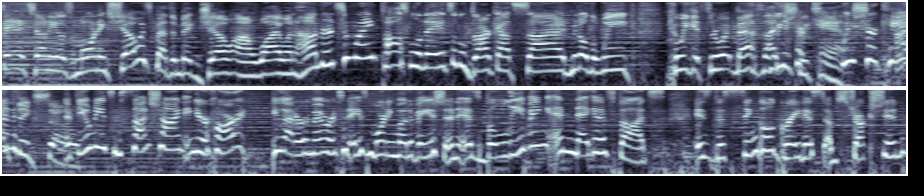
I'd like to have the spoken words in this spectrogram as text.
San Antonio's morning show. It's Beth and Big Joe on Y100. Some rain possible today. It's a little dark outside, middle of the week. Can we get through it, Beth? I think sure, we can. We sure can. I think so. If you need some sunshine in your heart, you got to remember today's morning motivation is believing in negative thoughts is the single greatest obstruction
